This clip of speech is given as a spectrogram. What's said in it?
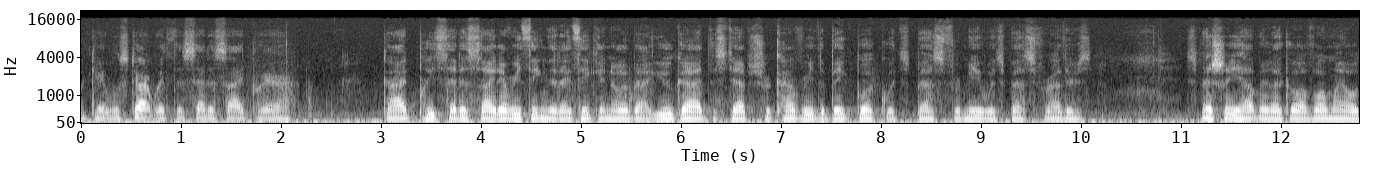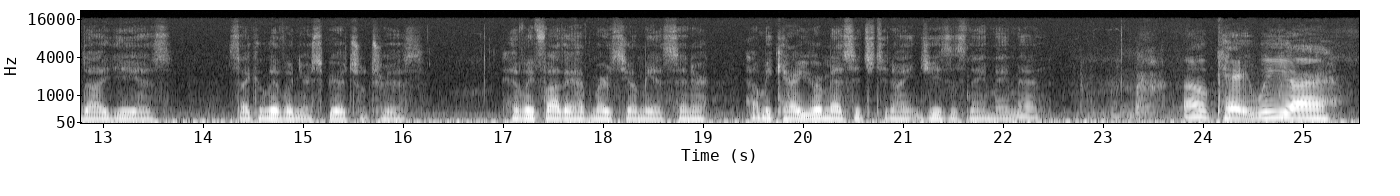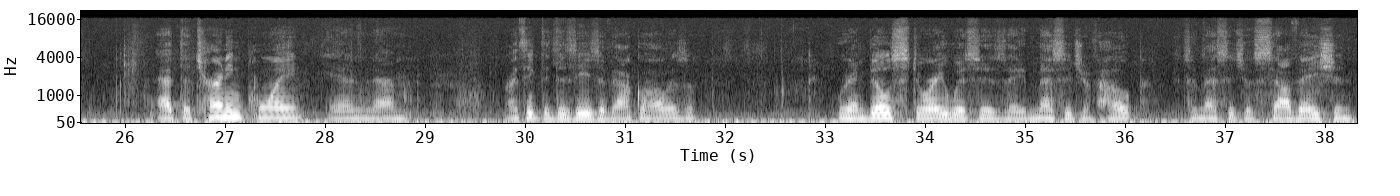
Okay, we'll start with the set aside prayer. God, please set aside everything that I think I know about you, God, the steps, recovery, the big book, what's best for me, what's best for others. Especially help me let go of all my old ideas so I can live on your spiritual truth. Heavenly Father, have mercy on me, a sinner. Help me carry your message tonight. In Jesus' name, amen. Okay, we are at the turning point in, um, I think, the disease of alcoholism. We're in Bill's story, which is a message of hope. It's a message of salvation,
